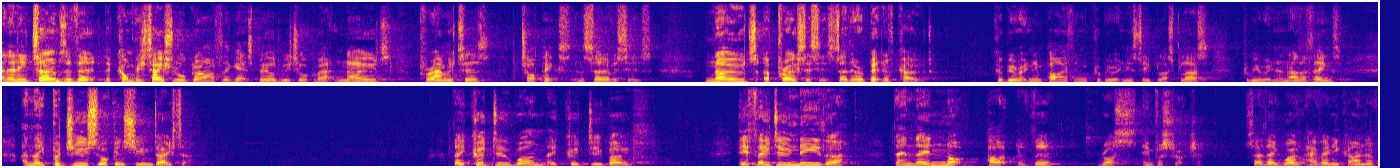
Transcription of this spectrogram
And then in terms of the, the computational graph that gets built, we talk about nodes, parameters, topics, and services. Nodes are processes, so they're a bit of code. Could be written in Python, could be written in C++, could be written in other things. And they produce or consume data. They could do one, they could do both. If they do neither, then they're not part of the ROS infrastructure. So they won't have any kind of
